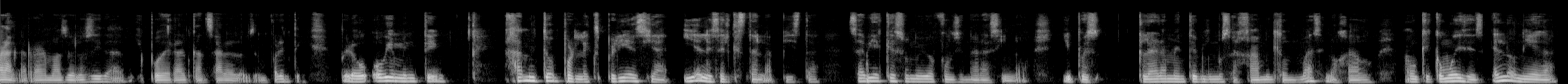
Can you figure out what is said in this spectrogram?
para agarrar más velocidad y poder alcanzar a los de enfrente, pero obviamente Hamilton por la experiencia y él es el que está en la pista, sabía que eso no iba a funcionar así, ¿no? Y pues claramente vimos a Hamilton más enojado, aunque como dices, él lo niega,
